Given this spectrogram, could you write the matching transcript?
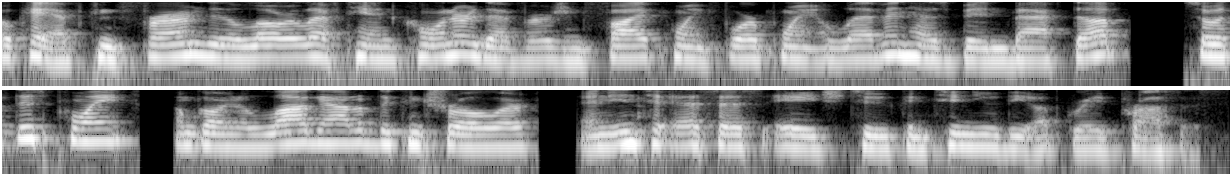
Okay, I've confirmed in the lower left hand corner that version 5.4.11 has been backed up. So at this point, I'm going to log out of the controller and into SSH to continue the upgrade process.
